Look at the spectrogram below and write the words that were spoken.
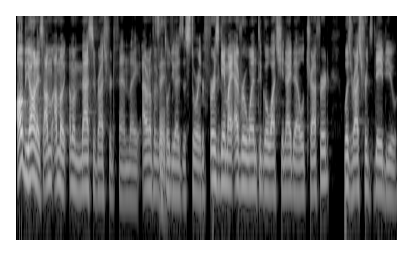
I'll be honest, I'm I'm a I'm a massive Rashford fan. Like I don't know if I've ever told you guys the story. The first game I ever went to go watch United at Old Trafford was Rashford's debut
